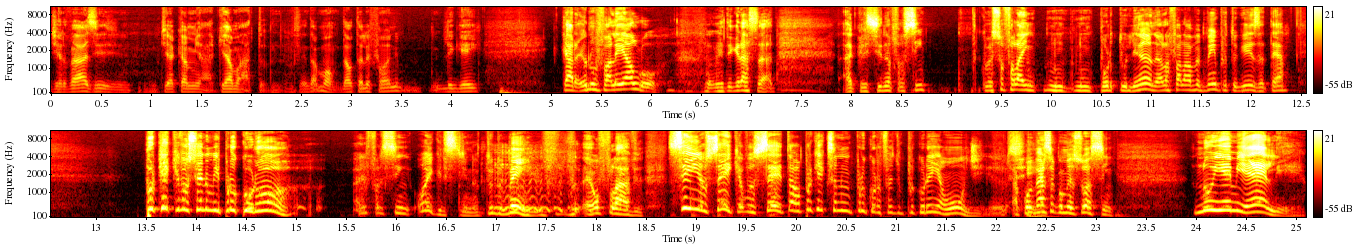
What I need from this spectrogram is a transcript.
Gervasi Giacamato. Falei, tá bom, dá o telefone, liguei. Cara, eu não falei alô. Foi muito engraçado. A Cristina falou assim, começou a falar em num, num portulhano, ela falava bem português até. Por que, que você não me procurou? Aí eu falei assim: Oi, Cristina, tudo bem? É o Flávio. Sim, eu sei que é você e tal. Por que, que você não me procurou? Eu falei: Procurei aonde? A Sim. conversa começou assim: No IML,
